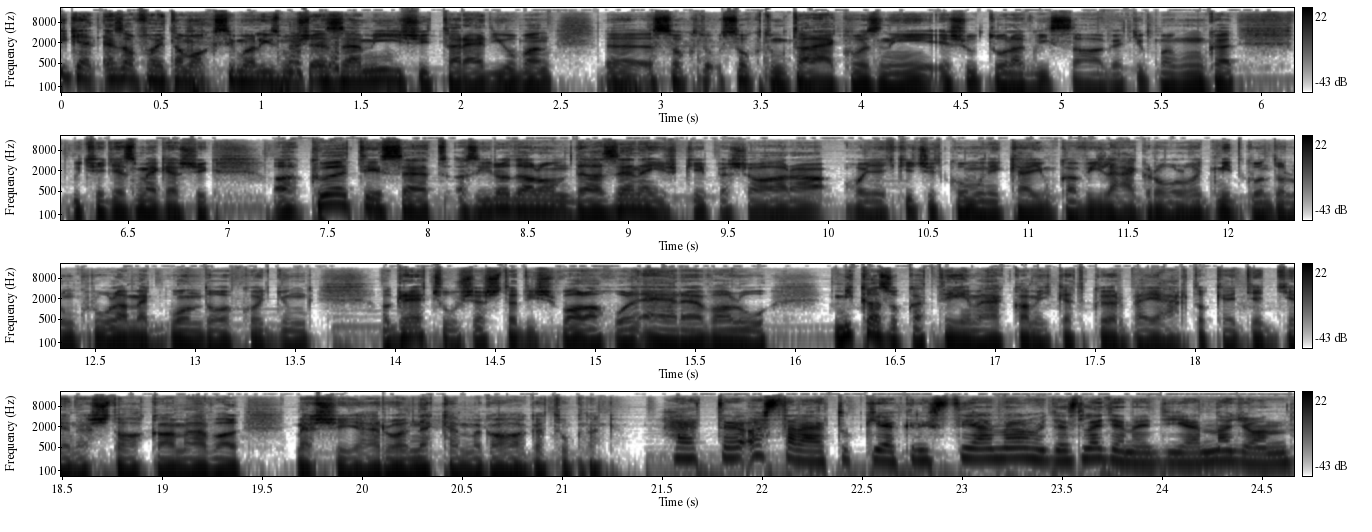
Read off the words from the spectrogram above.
Igen, ez a fajta maximalizmus, ezzel mi is itt a rádióban szoktunk, szoktunk találkozni, és utólag visszahallgatjuk magunkat, úgyhogy ez megesik. A költészet, az irodalom, de a zene is képes arra, hogy egy kicsit kommunikáljunk a világról, hogy mit gondolunk róla, meg gondolkodjunk. A Grecsós ested is valahol erre való. Mik azok a témák, amiket körbejártok egy-egy ilyen est alkalmával? Mesélj erről nekem, meg a hallgatóknak. Hát azt találtuk ki a Krisztiánnal, hogy ez legyen egy ilyen nagyon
